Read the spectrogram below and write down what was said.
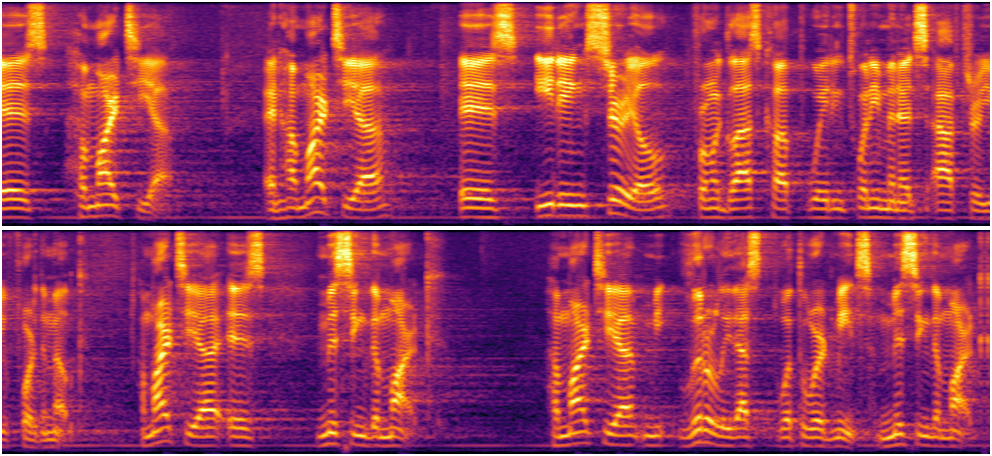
is hamartia. And hamartia is eating cereal from a glass cup waiting 20 minutes after you pour the milk. Hamartia is missing the mark. Hamartia, literally, that's what the word means missing the mark,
